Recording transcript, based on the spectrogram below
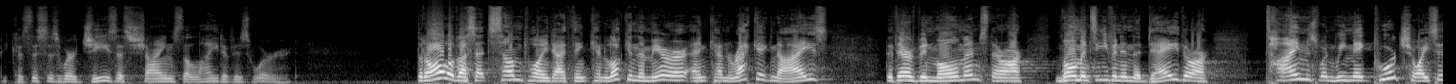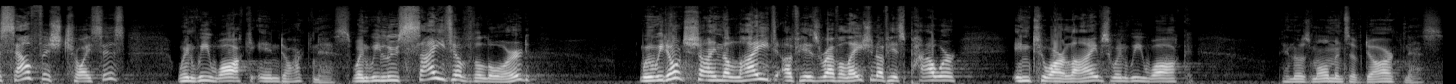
Because this is where Jesus shines the light of his word. But all of us at some point, I think, can look in the mirror and can recognize that there have been moments, there are moments even in the day, there are times when we make poor choices, selfish choices, when we walk in darkness, when we lose sight of the Lord, when we don't shine the light of His revelation, of His power into our lives, when we walk in those moments of darkness.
